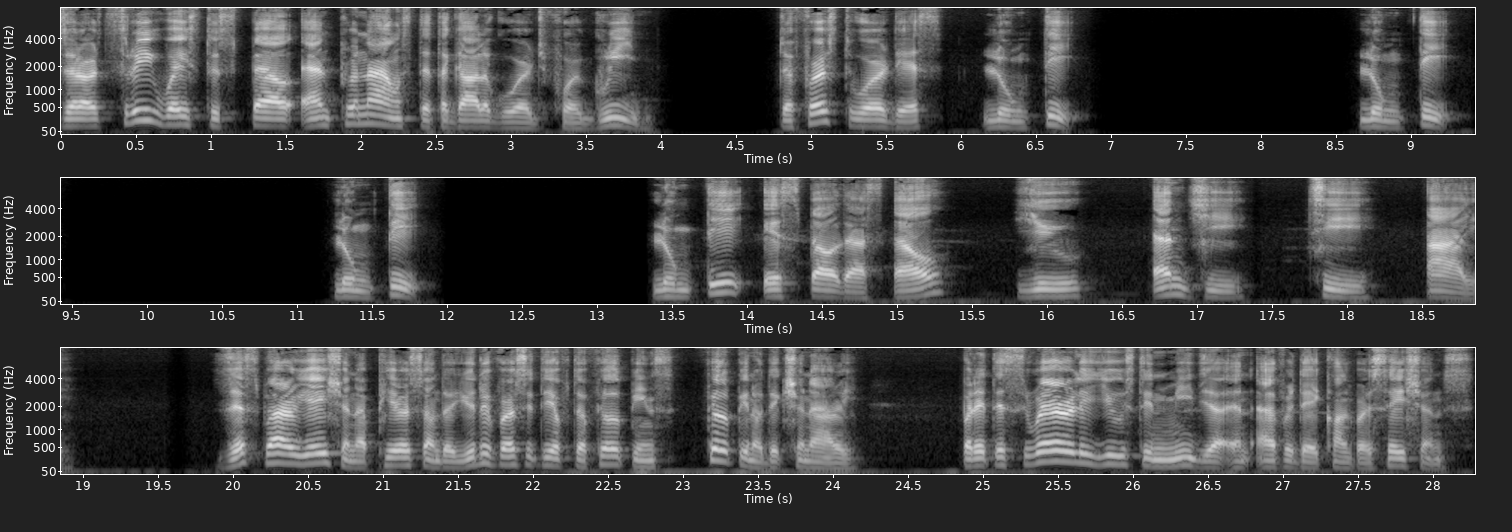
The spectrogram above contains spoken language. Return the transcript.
There are three ways to spell and pronounce the Tagalog word for green. The first word is lungti. Lungti. Lungti. Lungti is spelled as L U N G T I. This variation appears on the University of the Philippines Filipino Dictionary, but it is rarely used in media and everyday conversations.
